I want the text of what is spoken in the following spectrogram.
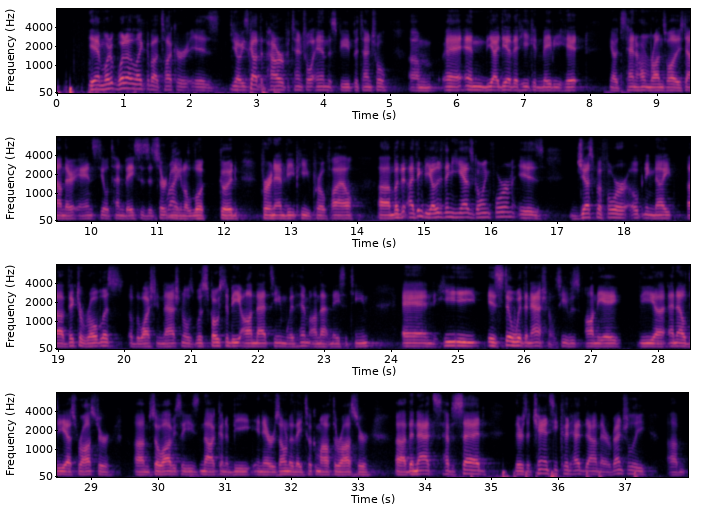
Yeah, and what, what I like about Tucker is, you know, he's got the power potential and the speed potential, um, and, and, the idea that he can maybe hit, you know, 10 home runs while he's down there and steal 10 bases is certainly right. going to look good for an MVP profile. Um, but th- I think the other thing he has going for him is – just before opening night, uh, Victor Robles of the Washington Nationals was supposed to be on that team with him on that Mesa team, and he is still with the Nationals. He was on the A, the uh, NLDS roster, um, so obviously he's not going to be in Arizona. They took him off the roster. Uh, the Nats have said there's a chance he could head down there eventually. Um,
